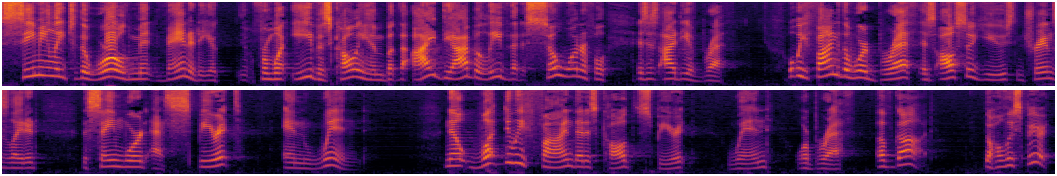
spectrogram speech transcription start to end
seemingly to the world meant vanity uh, from what Eve is calling him, but the idea I believe that is so wonderful is this idea of breath. What we find the word breath is also used and translated the same word as spirit and wind. Now, what do we find that is called spirit, wind, or breath of God? The Holy Spirit.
